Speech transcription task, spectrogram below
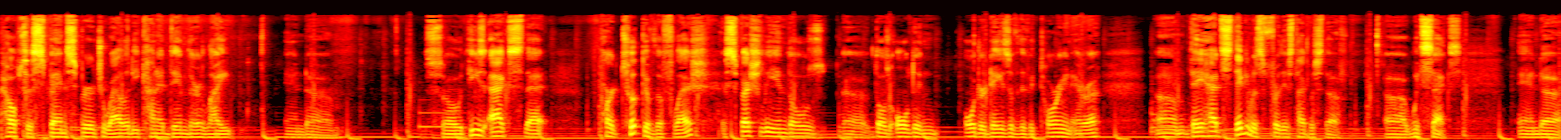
help suspend spirituality, kind of dim their light. And um, so these acts that partook of the flesh, especially in those uh, those olden older days of the Victorian era, um, they had stigmas for this type of stuff uh, with sex, and uh,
